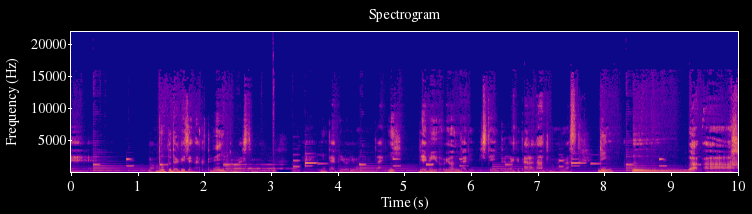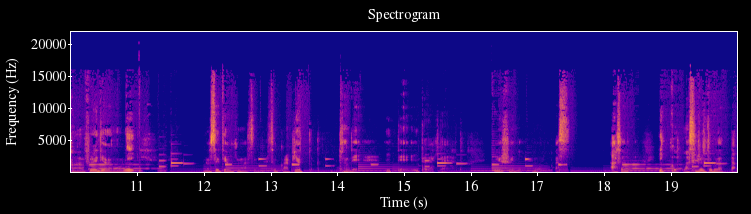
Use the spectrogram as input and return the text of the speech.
えー、まあ、僕だけじゃなくてね、いろんな人の、え、インタビューを読んだり、レビューを読んだりしていただけたらなと思います。リンクは、あフレディオの方に載せておきますので、そこからピュッと飛んでいっていただきたいなというふうに思います。あ、そうだ。一個忘れるとこだった。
